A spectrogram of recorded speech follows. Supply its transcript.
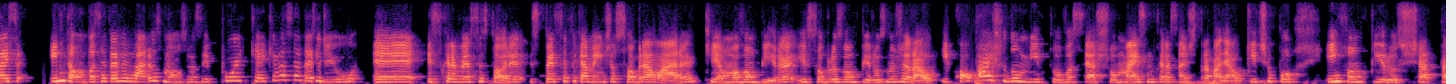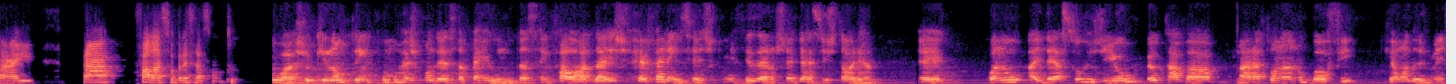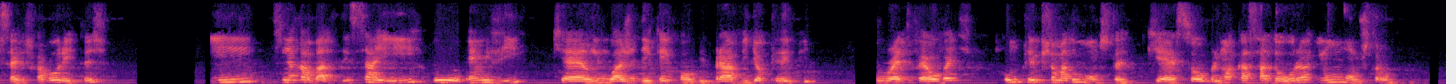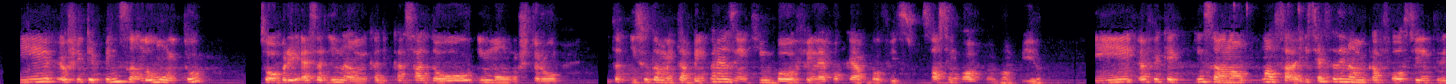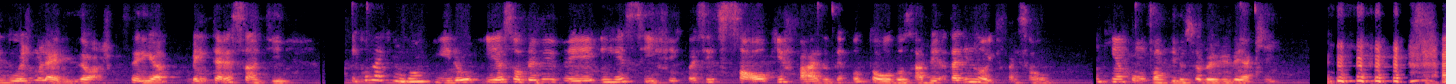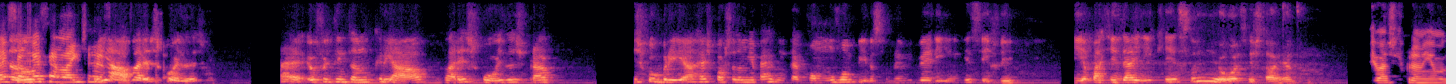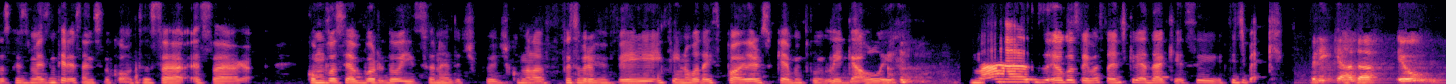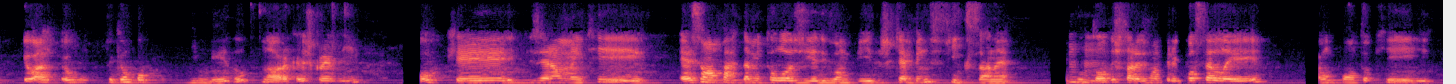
mas então, você teve vários monstros, e por que que você decidiu é, escrever essa história especificamente sobre a Lara, que é uma vampira, e sobre os vampiros no geral? E qual parte do mito você achou mais interessante trabalhar? O que, tipo, em vampiros te atrai para falar sobre esse assunto? Eu acho que não tem como responder essa pergunta sem falar das referências que me fizeram chegar a essa história. É, quando a ideia surgiu, eu estava maratonando Buffy, que é uma das minhas séries favoritas, e tinha acabado de sair o MV, que é a linguagem de K-pop, para videoclipe do Red Velvet, com um clipe chamado Monster, que é sobre uma caçadora e um monstro. E eu fiquei pensando muito sobre essa dinâmica de caçador e monstro. Isso também está bem presente em Buffy, né? Porque a Buffy só se envolve com o vampiro. E eu fiquei pensando, nossa, e se essa dinâmica fosse entre duas mulheres? Eu acho que seria bem interessante. E como é que um vampiro ia sobreviver em Recife, com esse sol que faz o tempo todo, sabe? Até de noite faz sol. Não tinha como um vampiro sobreviver aqui. Essa então, é uma excelente criar resposta. várias coisas. É, eu fui tentando criar várias coisas para descobrir a resposta da minha pergunta, como um vampiro sobreviveria em Recife. E a partir daí que surgiu essa história. Eu acho que para mim é uma das coisas mais interessantes do conto, essa, essa como você abordou isso, né? Do tipo, de como ela foi sobreviver, enfim, não vou dar spoilers, porque é muito legal ler. Mas eu gostei bastante, queria dar aqui esse feedback. Obrigada. Eu, eu, eu fiquei um pouco de medo na hora que eu escrevi, porque geralmente essa é uma parte da mitologia de vampiros que é bem fixa, né? Tipo, uhum. Toda história de vampiro que você lê é um ponto que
